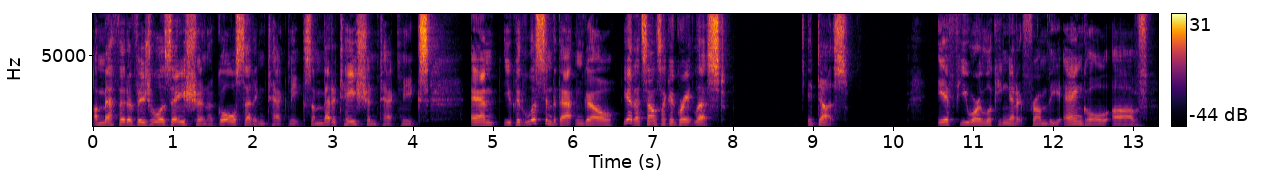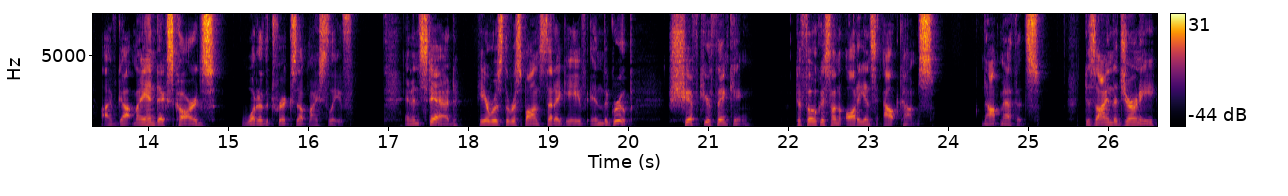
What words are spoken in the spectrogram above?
a method of visualization, a goal setting technique, some meditation techniques. And you could listen to that and go, yeah, that sounds like a great list. It does. If you are looking at it from the angle of, I've got my index cards, what are the tricks up my sleeve? And instead, here was the response that I gave in the group shift your thinking to focus on audience outcomes, not methods. Design the journey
